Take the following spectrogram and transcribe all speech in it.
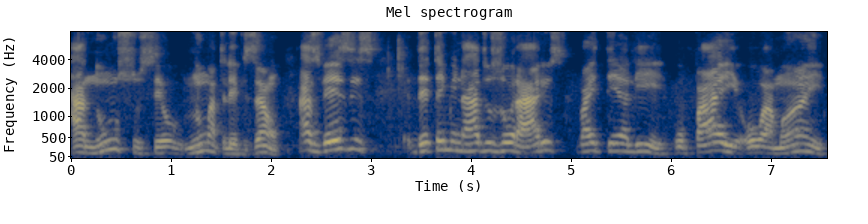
anúncio seu numa televisão? Às vezes, determinados horários vai ter ali o pai ou a mãe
